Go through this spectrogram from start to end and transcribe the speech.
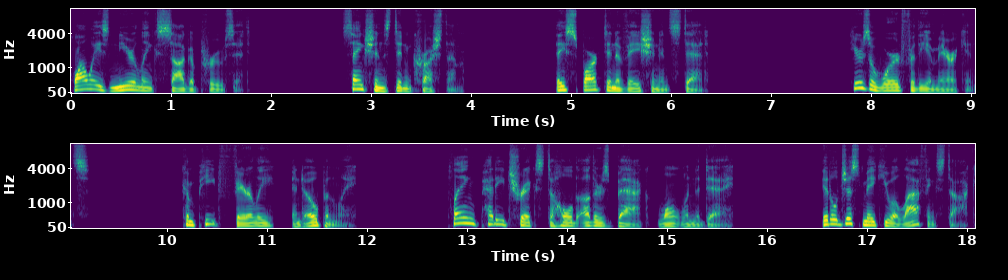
Huawei's NearLink saga proves it. Sanctions didn't crush them. They sparked innovation instead. Here's a word for the Americans. Compete fairly and openly. Playing petty tricks to hold others back won't win the day. It'll just make you a laughingstock.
